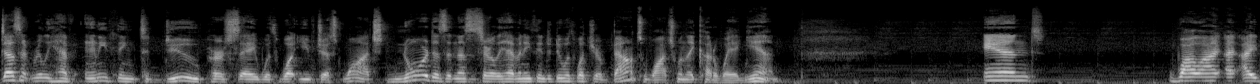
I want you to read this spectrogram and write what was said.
doesn't really have anything to do per se with what you've just watched, nor does it necessarily have anything to do with what you're about to watch when they cut away again. And while I, I, I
